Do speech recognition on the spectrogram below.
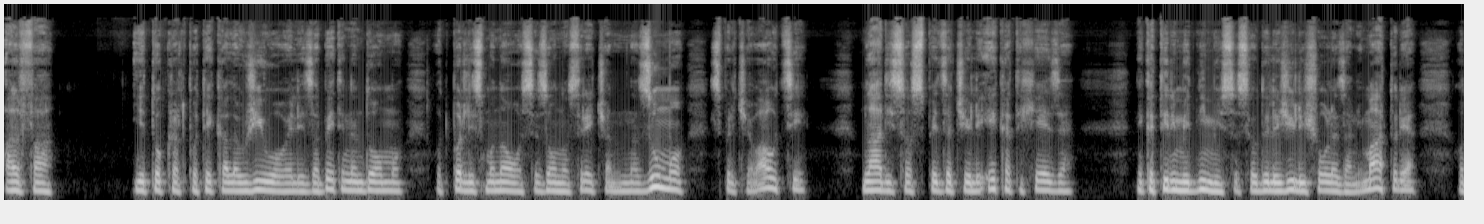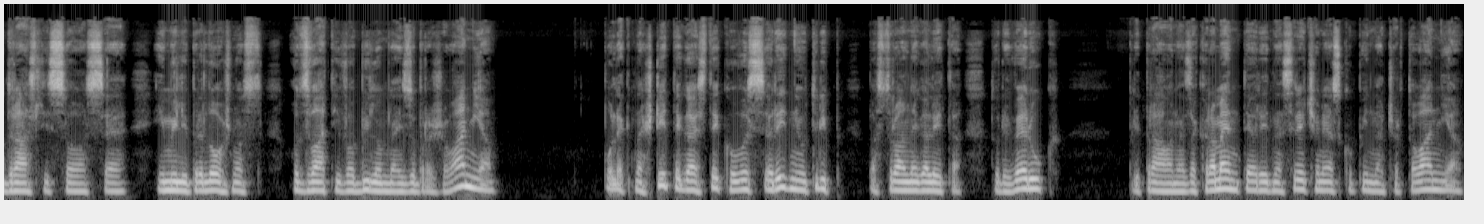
Alfa je tokrat potekala v živo v Elizabetinem domu, odprli smo novo sezono srečanj na Zumu s pričevalci, mladi so spet začeli ekateheze, nekateri med njimi so se udeležili šole za animatorje, odrasli so se imeli priložnost odzvati vabilom na izobraževanja. Poleg naštetega je stekel vse redni utrip pastoralnega leta, torej veruk, priprava na zakramente, redna srečanja skupin načrtovanja.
